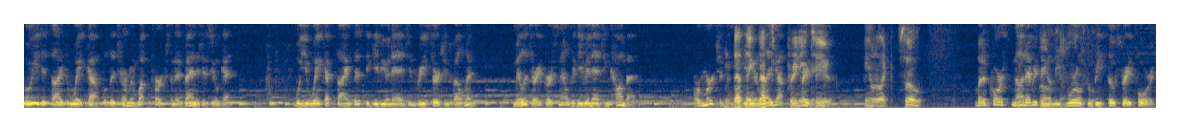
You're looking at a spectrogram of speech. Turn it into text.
Who you decide to wake up will determine what perks and advantages you'll get. Will you wake up scientists to give you an edge in research and development? Military personnel to give you an edge in combat? Or merchants That to give thing, you a that's leg up in pretty neat too. being able to like So, But of course, not everything on these worlds that's will be so straightforward.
